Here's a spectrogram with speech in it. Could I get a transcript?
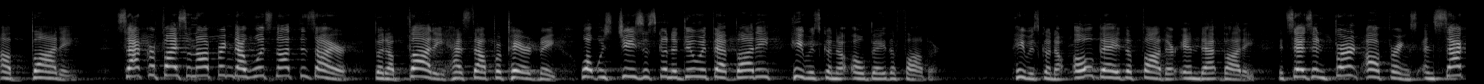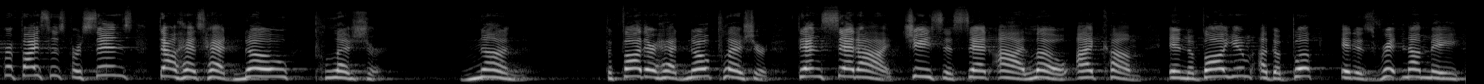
a body. Sacrifice an offering thou wouldst not desire, but a body hast thou prepared me. What was Jesus going to do with that body? He was going to obey the Father. He was going to obey the Father in that body. It says, In burnt offerings and sacrifices for sins, thou hast had no pleasure. None. The Father had no pleasure. Then said I, Jesus said I, Lo, I come. In the volume of the book, it is written of me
